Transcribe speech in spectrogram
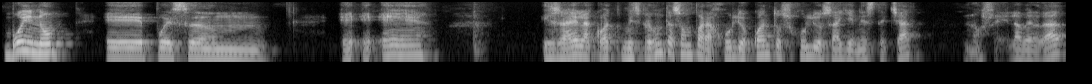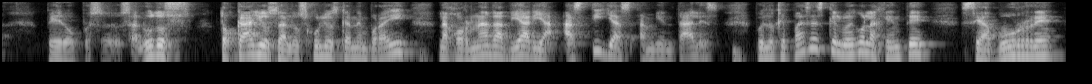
Bueno, eh, pues... Em, eh, eh, eh Israel, mis preguntas son para Julio. ¿Cuántos Julios hay en este chat? No sé, la verdad, pero pues eh, saludos tocayos a los Julios que anden por ahí. La jornada diaria, astillas ambientales. Pues lo que pasa es que luego la gente se aburre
